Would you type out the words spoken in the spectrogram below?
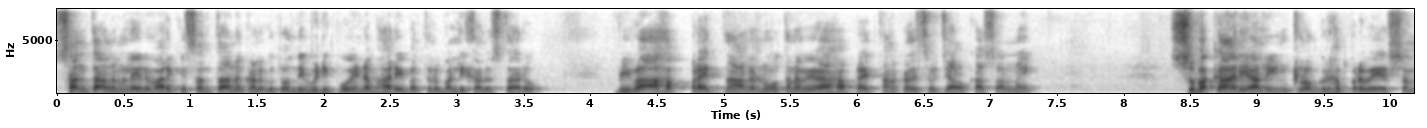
సంతానం లేని వారికి సంతానం కలుగుతుంది. విడిపోయిన భార్యాభర్తలు మళ్ళీ కలుస్తారు. వివాహ ప్రయత్నాలు నూతన వివాహ ప్రయత్నాలు కలిసి వచ్చే అవకాశాలు ఉన్నాయి. శుభకార్యాలు ఇంట్లో గృహప్రవేశం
